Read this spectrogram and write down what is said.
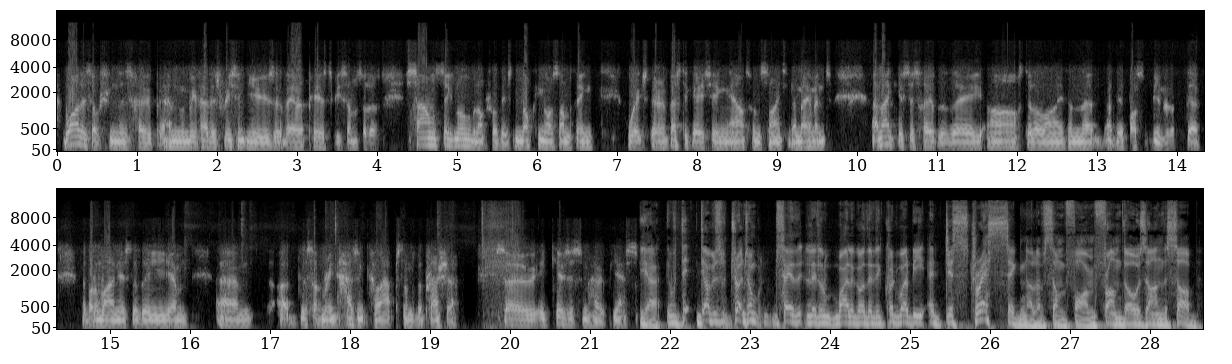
While there's oxygen, there's hope. And we've had this recent news that there appears to be some sort of sound signal. We're not sure if it's knocking or something, which they're investigating out on site at the moment. And that gives us hope that they are still alive and that, that the, you know, the, the, bottom line is that the, um, um, uh, the submarine hasn't collapsed under the pressure. So it gives us some hope, yes. Yeah. I was trying to say a little while ago that it could well be a distress signal of some form from those on the sub.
